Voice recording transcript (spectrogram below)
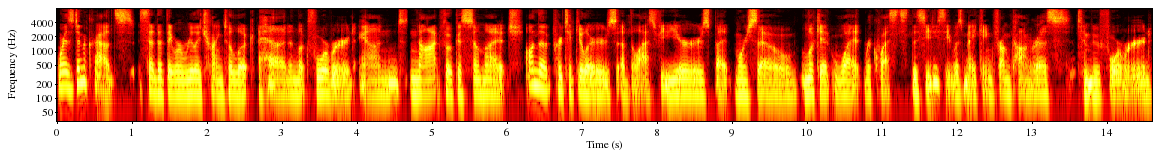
Whereas Democrats said that they were really trying to look ahead and look forward and not not focus so much on the particulars of the last few years, but more so look at what requests the CDC was making from Congress to move forward.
